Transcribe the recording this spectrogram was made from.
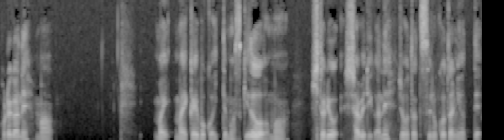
これがね、まあ、毎毎回僕は言ってますけど、まあ、一人喋りがね、上達することによって、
